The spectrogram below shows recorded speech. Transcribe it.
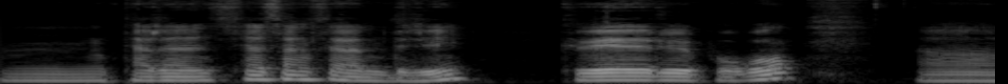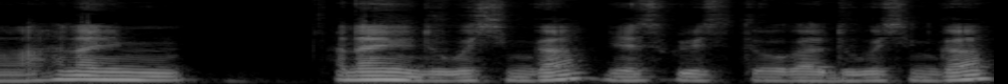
음, 다른 세상 사람들이 교회를 보고 어, 하나님 하나님이 누구신가 예수 그리스도가 누구신가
